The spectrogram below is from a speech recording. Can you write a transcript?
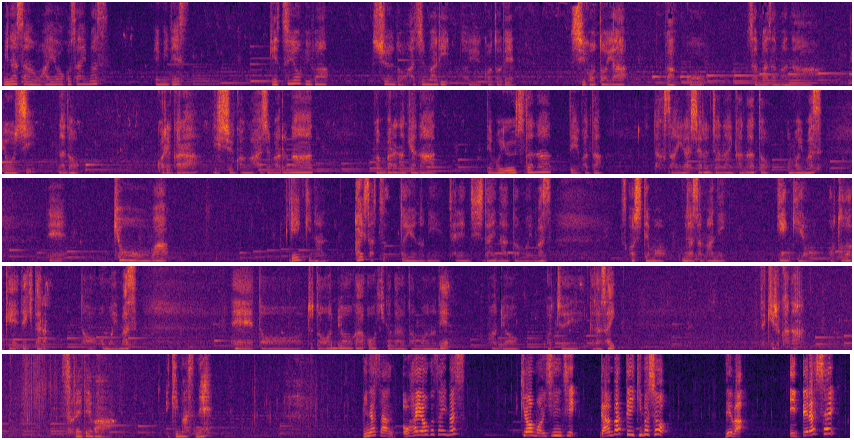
皆さんおはようございます。えみです。月曜日は週の始まりということで仕事や学校さまざまな用事などこれから1週間が始まるな頑張らなきゃなでも憂鬱だなっていう方たくさんいらっしゃるんじゃないかなと思います。で今日は元気な挨拶というのにチャレンジしたいなと思います。少しでも皆様に元気をお届けできたらと思います。えーとちょっと音量が大きくなると思うので音量ご注意ください。できるかな？それではいきますね。皆さんおはようございます。今日も一日頑張っていきましょう。では、いってらっしゃい。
